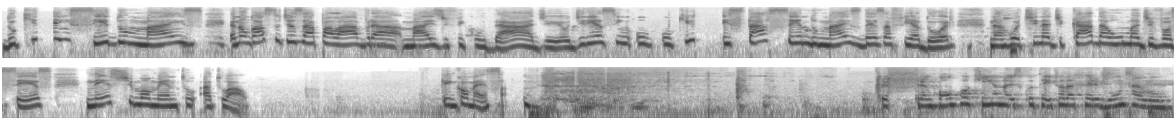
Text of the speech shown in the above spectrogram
do que tem sido mais. Eu não gosto de usar a palavra mais dificuldade. Eu diria assim o, o que está sendo mais desafiador na rotina de cada uma de vocês neste momento atual. Quem começa? Trancou um pouquinho, não escutei toda a pergunta, Lu.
